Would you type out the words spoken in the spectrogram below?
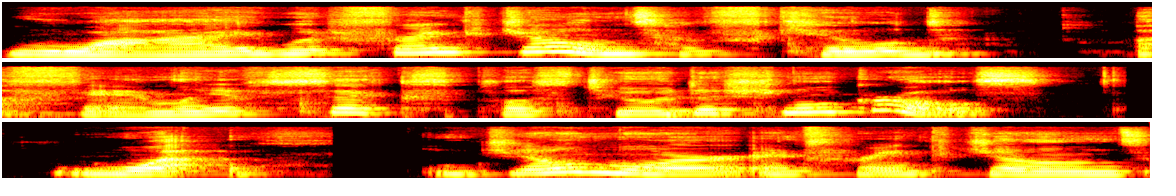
why would Frank Jones have killed a family of six plus two additional girls? Well, Joe Moore and Frank Jones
